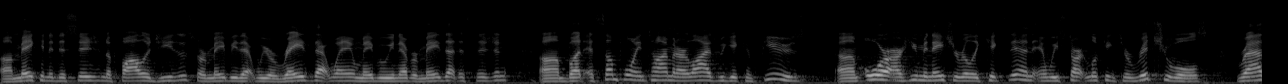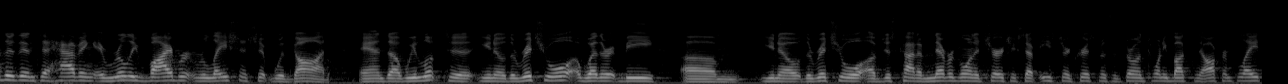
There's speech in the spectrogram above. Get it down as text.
uh, making a decision to follow Jesus, or maybe that we were raised that way, and maybe we never made that decision. Um, but at some point in time in our lives, we get confused, um, or our human nature really kicks in, and we start looking to rituals rather than to having a really vibrant relationship with God. And uh, we look to, you know, the ritual, whether it be um, you know, the ritual of just kind of never going to church except Easter and Christmas and throwing 20 bucks in the offering plate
